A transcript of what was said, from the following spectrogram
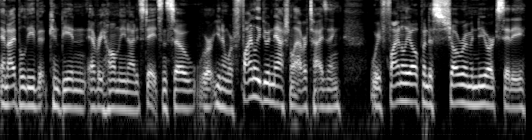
And I believe it can be in every home in the United States. And so we're you know we're finally doing national advertising. We've finally opened a showroom in New York City.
